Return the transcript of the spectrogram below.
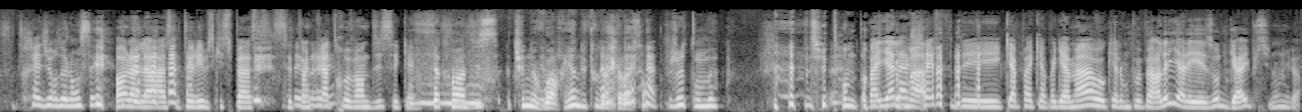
C'est très dur de lancer. Oh là là, c'est terrible ce qui se passe. C'est un vrai 90 et qu'elle. 90, tu ne vois rien du tout d'intéressant. Je tombe. tu tombes dans Bah, il y a la chef des Kappa Kappa Gamma auquel on peut parler. Il y a les autres gars et puis sinon on y va.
